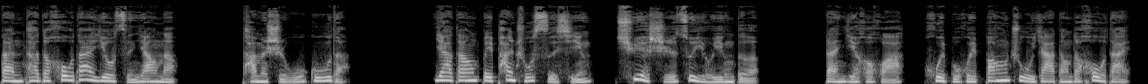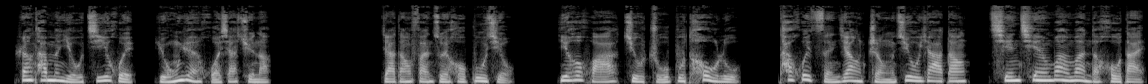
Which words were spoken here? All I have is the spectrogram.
但他的后代又怎样呢？他们是无辜的。亚当被判处死刑，确实罪有应得。但耶和华会不会帮助亚当的后代，让他们有机会永远活下去呢？亚当犯罪后不久，耶和华就逐步透露他会怎样拯救亚当。千千万万的后代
